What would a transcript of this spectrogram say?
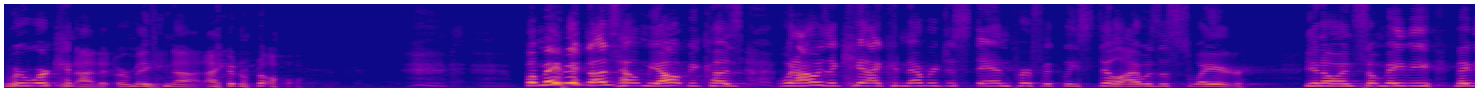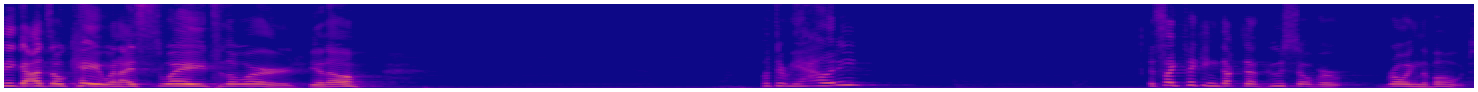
We're working on it, or maybe not. I don't know. But maybe it does help me out because when I was a kid, I could never just stand perfectly still. I was a swayer, you know, and so maybe, maybe God's okay when I sway to the word, you know? But the reality, it's like picking duck, duck, goose over rowing the boat.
